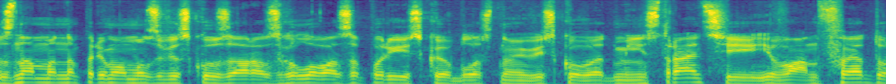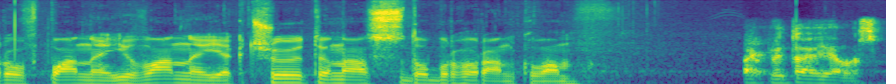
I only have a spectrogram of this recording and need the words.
З нами на прямому зв'язку зараз голова Запорізької обласної військової адміністрації Іван Федоров. Пане Іване, як чуєте нас, доброго ранку вам. Так, вітаю я вас.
